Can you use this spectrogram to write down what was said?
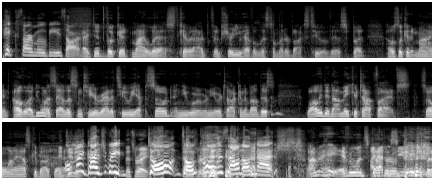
Pixar movies are. I did look at my list, Kevin. I'm, I'm sure you have a list on Letterboxd too of this, but I was looking at mine. Although I do want to say I listened to your Ratatouille episode, and you were when you were talking about this. Mm-hmm. WALL-E did not make your top fives, so I want to ask about that. Oh my gosh, wait. That's right. Don't don't is call right. us out on that. I'm hey, everyone's got their own taste, but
